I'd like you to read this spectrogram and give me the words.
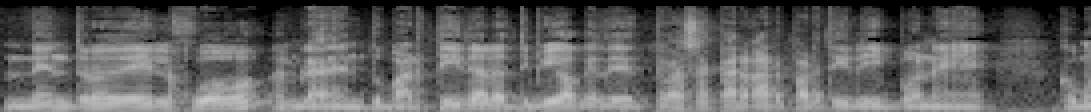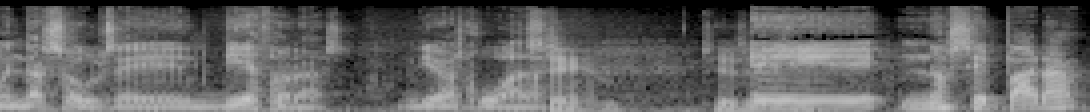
dentro del juego, en plan en tu partida, lo típico que te, vas a cargar partida y pone, como en Dark Souls, 10 eh, horas llevas jugadas. Sí, sí, eh, no se para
